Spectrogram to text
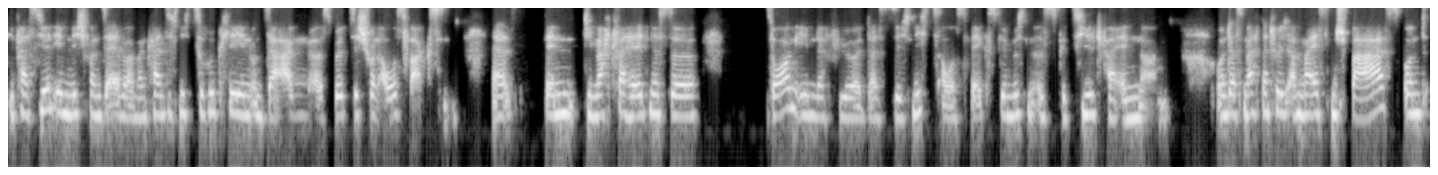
die passieren eben nicht von selber. Man kann sich nicht zurücklehnen und sagen, es wird sich schon auswachsen. Ja, denn die Machtverhältnisse sorgen eben dafür, dass sich nichts auswächst. Wir müssen es gezielt verändern. Und das macht natürlich am meisten Spaß und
